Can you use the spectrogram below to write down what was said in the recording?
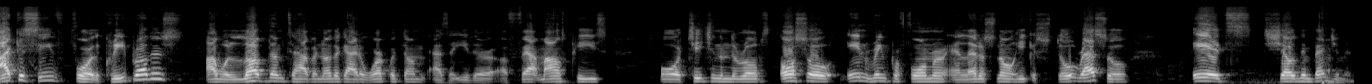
I could see for the Creed brothers, I would love them to have another guy to work with them as a, either a fat mouthpiece or teaching them the ropes. Also, in ring performer and let us know he could still wrestle. It's Shelton Benjamin.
